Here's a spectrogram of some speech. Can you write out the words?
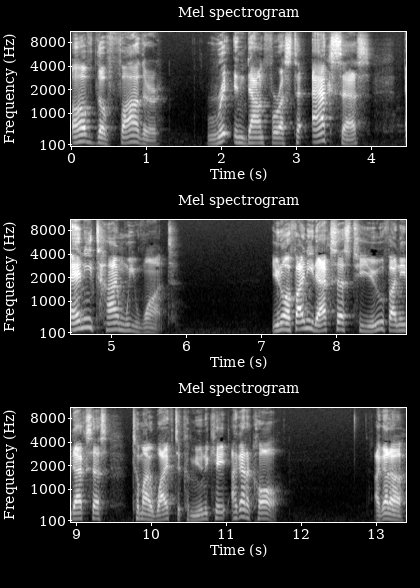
of the Father written down for us to access anytime we want. You know, if I need access to you, if I need access to my wife to communicate, I got to call. I got to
